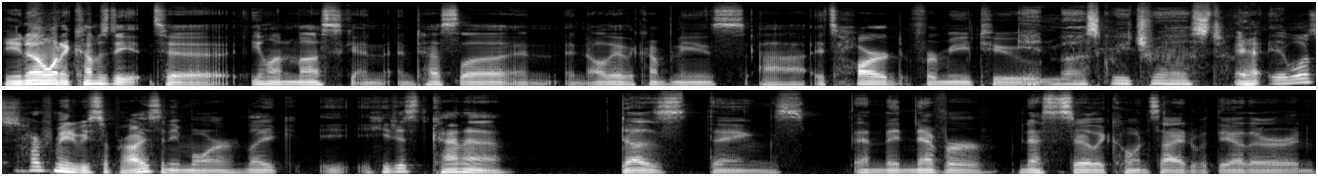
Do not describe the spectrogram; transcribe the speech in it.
You know, when it comes to to Elon Musk and, and Tesla and, and all the other companies, uh, it's hard for me to. In Musk we trust. it, it was hard for me to be surprised anymore. Like he, he just kind of does things, and they never necessarily coincide with the other. And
